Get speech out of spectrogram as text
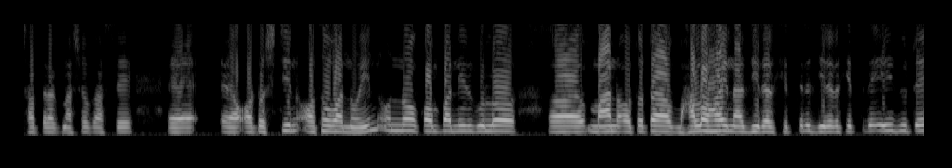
ছত্রাকনাশক আছে অটোস্টিন অথবা নইন, অন্য কোম্পানিরগুলো মান অতটা ভালো হয় না জিরার ক্ষেত্রে। জিরার ক্ষেত্রে এই দুটো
